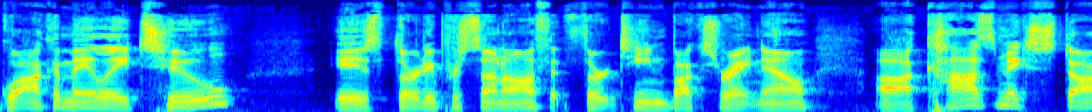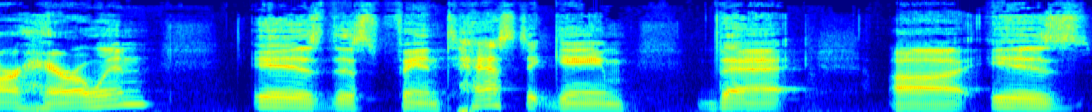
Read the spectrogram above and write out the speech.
Guacamole 2 is 30% off at 13 bucks right now. Uh, Cosmic Star Heroine is this fantastic game that uh, is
